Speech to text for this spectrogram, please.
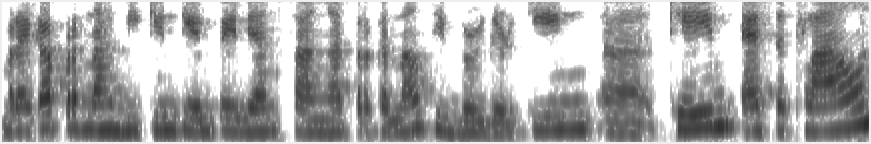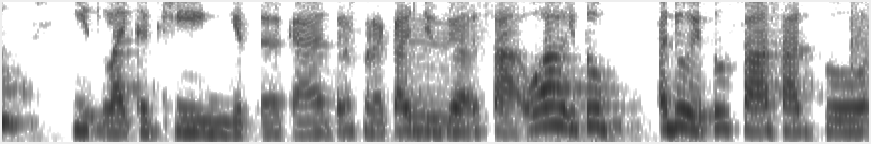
Mereka pernah bikin campaign yang sangat terkenal si Burger King uh, came as a clown eat like a king gitu kan. Terus mereka hmm. juga wah itu aduh itu salah satu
